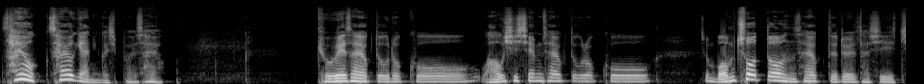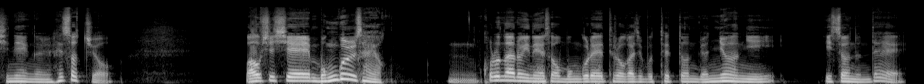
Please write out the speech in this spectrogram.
사역, 사역이 아닌가 싶어요. 사역. 교회 사역도 그렇고, 와우 CCM 사역도 그렇고, 좀 멈추었던 사역들을 다시 진행을 했었죠. 와우 CCM 몽골 사역. 음, 코로나로 인해서 몽골에 들어가지 못했던 몇 년이 있었는데,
